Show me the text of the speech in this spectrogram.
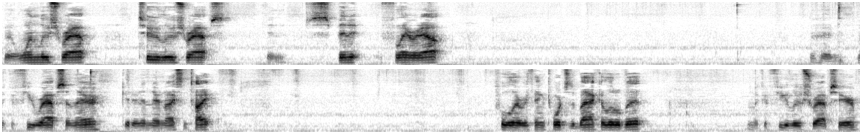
Got one loose wrap, two loose wraps, and spin it, flare it out. Go ahead and make a few wraps in there, get it in there nice and tight. Pull everything towards the back a little bit. Make a few loose wraps here.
